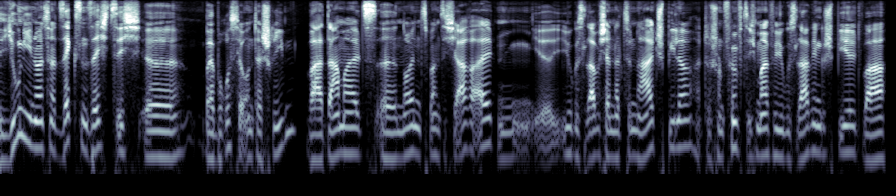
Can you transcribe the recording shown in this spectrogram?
Juni 1966 äh, bei Borussia unterschrieben, war damals äh, 29 Jahre alt, ein äh, jugoslawischer Nationalspieler, hatte schon 50 Mal für Jugoslawien gespielt, war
